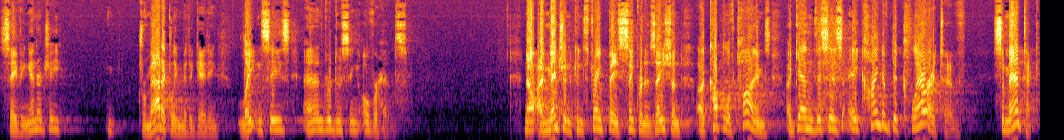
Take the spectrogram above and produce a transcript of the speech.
saving energy, dramatically mitigating latencies, and reducing overheads. Now, I mentioned constraint-based synchronization a couple of times. Again, this is a kind of declarative semantic.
